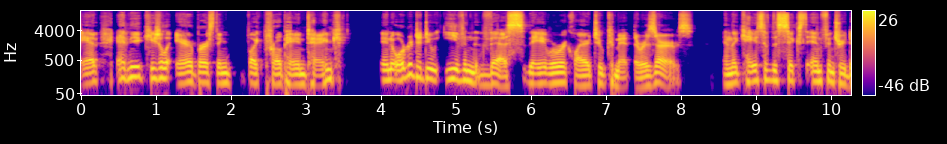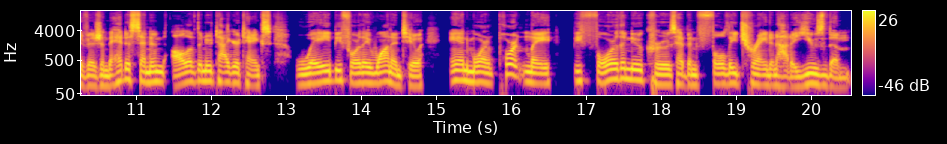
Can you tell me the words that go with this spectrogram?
and and the occasional air bursting like propane tank. In order to do even this, they were required to commit the reserves. In the case of the 6th Infantry Division, they had to send in all of the new Tiger tanks way before they wanted to, and more importantly, before the new crews had been fully trained in how to use them.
